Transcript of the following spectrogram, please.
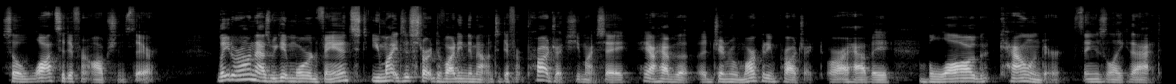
So lots of different options there. Later on, as we get more advanced, you might just start dividing them out into different projects. You might say, hey, I have a, a general marketing project, or I have a blog calendar, things like that.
